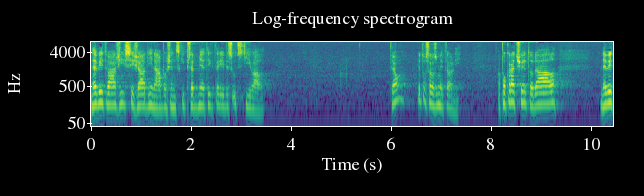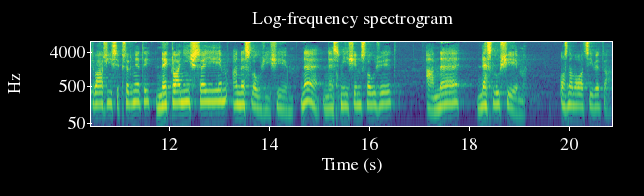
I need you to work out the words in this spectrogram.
Nevytváří si žádný náboženský předměty, který bys uctíval. Jo, je to srozumitelný. A pokračuje to dál. Nevytváří si předměty, neklaníš se jim a nesloužíš jim. Ne, nesmíš jim sloužit a ne, nesluší jim. Oznamovací věta.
